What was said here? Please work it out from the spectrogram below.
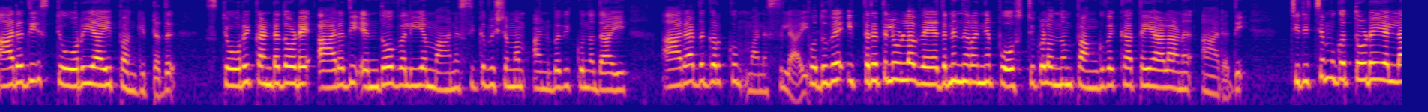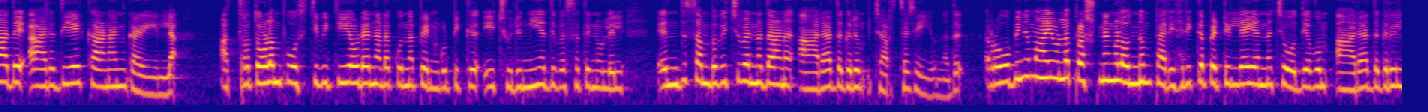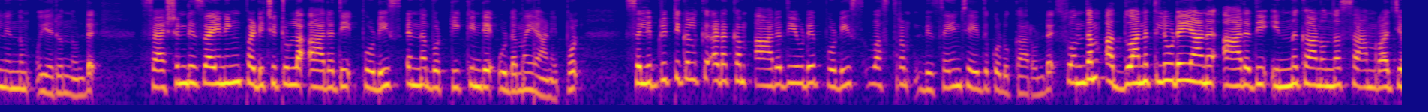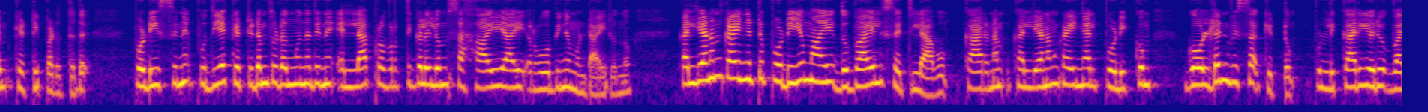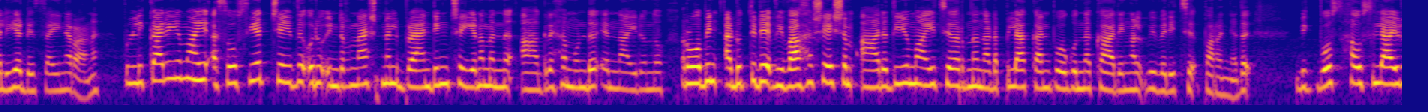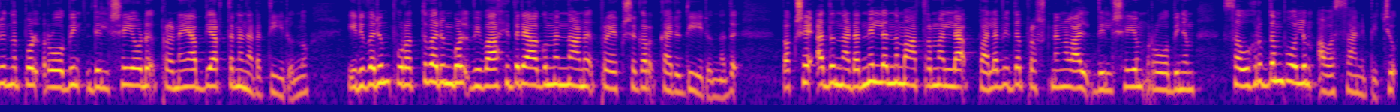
ആരതി സ്റ്റോറിയായി പങ്കിട്ടത്. സ്റ്റോറി കണ്ടതോടെ ആരതി എന്തോ വലിയ മാനസിക വിഷമം അനുഭവിക്കുന്നതായി ആരാധകർക്കും മനസ്സിലായി. പൊതുവെ ഇത്തരത്തിലുള്ള വേദന നിറഞ്ഞ പോസ്റ്റുകളൊന്നും പങ്കുവെക്കാത്തയാളാണ് ആരതി. ചിരിച്ച മുഖത്തോടെയല്ലാതെ ആരതിയെ കാണാൻ കഴിയില്ല. അത്രത്തോളം പോസിറ്റിവിറ്റിയോടെ നടക്കുന്ന പെൺകുട്ടിക്ക് ഈ ചുരുങ്ങിയ ദിവസത്തിനുള്ളിൽ എന്ത് സംഭവിച്ചുവെന്നതാണ് ആരാധകരും ചർച്ച ചെയ്യുന്നത്. റോബിനുമായുള്ള പ്രശ്നങ്ങളൊന്നും പരിഹരിക്കപ്പെട്ടില്ലേ എന്ന ചോദ്യവും ആരാധകരിൽ നിന്നും ഉയരുന്നുണ്ട്. ഫാഷൻ ഡിസൈനിങ് പഠിച്ചിട്ടുള്ള ആരതി പൊടീസ് എന്ന ബൊട്ടീക്കിന്റെ ഉടമയാണിപ്പോൾ. സെലിബ്രിറ്റികൾക്ക് അടക്കം ആരതിയുടെ പൊടീസ് വസ്ത്രം ഡിസൈൻ ചെയ്ത് കൊടുക്കാറുണ്ട്. സ്വന്തം അധ്വാനത്തിലൂടെയാണ് ആരതി ഇന്ന് കാണുന്ന സാമ്രാജ്യം കെട്ടിപ്പടുത്തത്. പൊടീസിന് പുതിയ കെട്ടിടം തുടങ്ങുന്നതിന് എല്ലാ പ്രവൃത്തികളിലും സഹായിയായി റോബിനുമുണ്ടായിരുന്നു. കല്യാണം കഴിഞ്ഞിട്ട് പൊടിയുമായി ദുബായിൽ സെറ്റിലാവും. കാരണം കല്യാണം കഴിഞ്ഞാൽ പൊടിക്കും ഗോൾഡൻ വിസ കിട്ടും. പുള്ളിക്കാരി ഒരു വലിയ ഡിസൈനറാണ്. പുള്ളിക്കാരിയുമായി അസോസിയേറ്റ് ചെയ്ത് ഒരു ഇന്റർനാഷണൽ ബ്രാൻഡിംഗ് ചെയ്യണമെന്ന് ആഗ്രഹമുണ്ട് എന്നായിരുന്നു. റോബിൻ അടുത്തിടെ വിവാഹശേഷം ആരതിയുമായി ചേർന്ന് നടപ്പിലാക്കാൻ പോകുന്ന കാര്യങ്ങൾ വിവരിച്ച് പറഞ്ഞത്. ബിഗ് ബോസ് ഹൗസിലായിരുന്നപ്പോൾ റോബിൻ ദിൽഷയോട് പ്രണയാഭ്യർത്ഥന നടത്തിയിരുന്നു. ഇരുവരും പുറത്തു വരുമ്പോൾ വിവാഹിതരാകുമെന്നാണ് പ്രേക്ഷകർ കരുതിയിരുന്നത്. പക്ഷേ അത് നടന്നില്ലെന്ന് മാത്രമല്ല പലവിധ പ്രശ്നങ്ങളാൽ ദിൽഷയും റോബിനും സൗഹൃദം പോലും അവസാനിപ്പിച്ചു.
